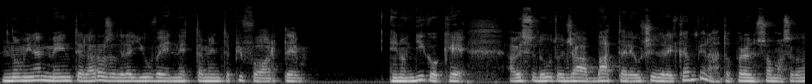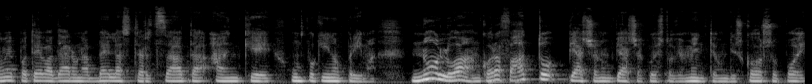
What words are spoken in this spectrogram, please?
nominalmente la rosa della Juve è nettamente più forte e non dico che avesse dovuto già battere e uccidere il campionato, però insomma secondo me poteva dare una bella sterzata anche un pochino prima. Non lo ha ancora fatto, piaccia o non piaccia, questo ovviamente è un discorso poi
